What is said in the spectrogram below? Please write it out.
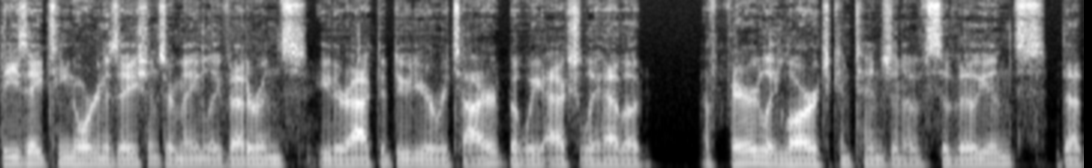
these 18 organizations are mainly veterans, either active duty or retired, but we actually have a, a fairly large contingent of civilians that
